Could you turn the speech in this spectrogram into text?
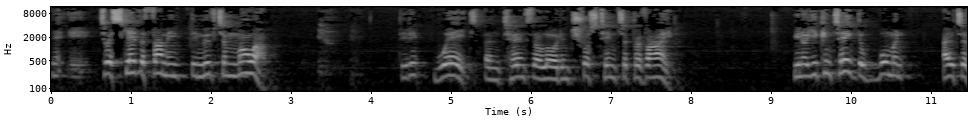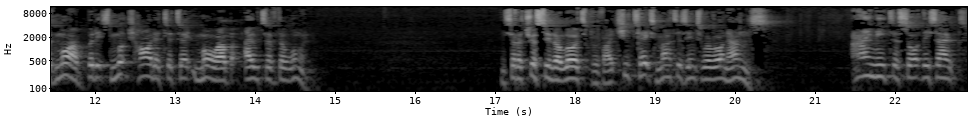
To escape the famine, they moved to Moab. They didn't wait and turn to the Lord and trust Him to provide. You know, you can take the woman out of Moab, but it's much harder to take Moab out of the woman. Instead of trusting the Lord to provide, she takes matters into her own hands. I need to sort this out.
